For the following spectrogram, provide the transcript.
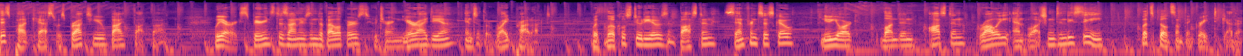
This podcast was brought to you by Thoughtbot. We are experienced designers and developers who turn your idea into the right product. With local studios in Boston, San Francisco, New York, London, Austin, Raleigh, and Washington, D.C., let's build something great together.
